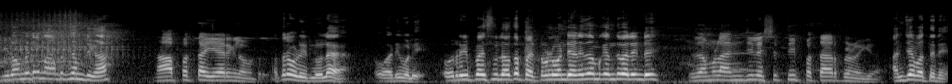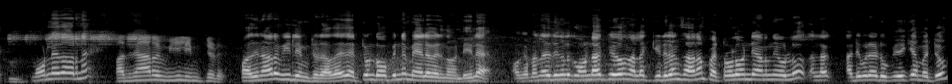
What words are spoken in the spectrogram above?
കിലോമീറ്റർ നാൽപ്പത്തി സംതിങ് നാൽപ്പത്തി അയ്യായിരം കിലോമീറ്റർ അത്ര ഓടിയിട്ടുള്ളൂ അല്ലേ? അടിപൊളി. ഒരു റീപ്ലേസ് ഇല്ലാത്ത പെട്രോൾ വണ്ടിയാണ്. ഇത് നമുക്ക് എന്ത് വിലയുണ്ട്? ഇത് നമ്മൾ അഞ്ച് ലക്ഷത്തി പത്താറ് രൂപയാണ് വയ്ക്കുന്നത് അഞ്ച് പത്തിന്. മോഡൽ ഏതാ പറഞ്ഞേ? പതിനാറ് വി ലിമിറ്റഡ്. പതിനാറ് വി ലിമിറ്റഡ്. അതായത് ഏറ്റവും ടോപ്പിന്റെ മേലെ വരുന്ന വണ്ടി അല്ലേ? ഓക്കെ അപ്പം എന്തായാലും നിങ്ങൾ കോൺടാക്ട് ചെയ്തോ? നല്ല കിടിലൻ സാധനം. പെട്രോൾ വണ്ടിയാണെന്നേ ഉള്ളൂ. നല്ല അടിപൊളിയായിട്ട് ഉപയോഗിക്കാൻ പറ്റും.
